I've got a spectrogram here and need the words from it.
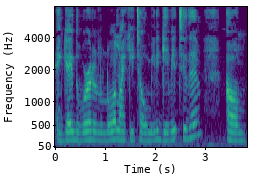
and gave the word of the Lord like he told me to give it to them. Um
